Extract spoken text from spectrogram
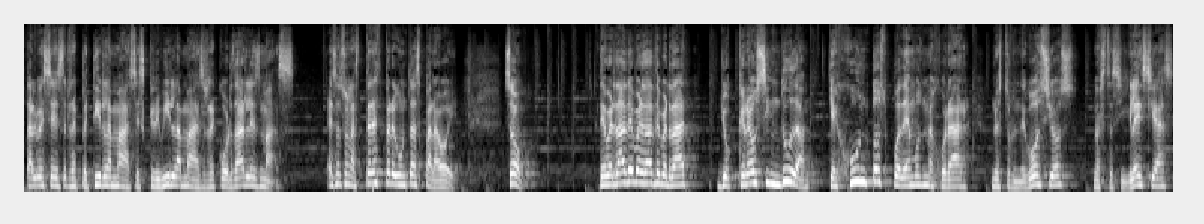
tal vez es repetirla más, escribirla más, recordarles más. Esas son las tres preguntas para hoy. So, de verdad, de verdad, de verdad, yo creo sin duda que juntos podemos mejorar nuestros negocios, nuestras iglesias,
